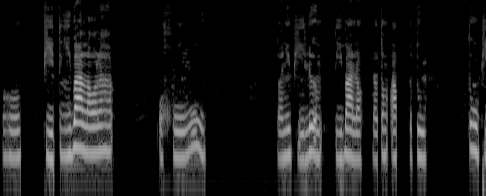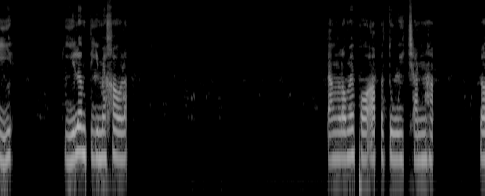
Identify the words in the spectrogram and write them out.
โอ้โห ผีตีบ้านเราแล้วครับ โอ้โห ตอนนี้ผีเริ่มตีบ้านเรา เราต้องอัพประตู ตู้ผี ผีเริ่มตีไม่เข้าแล้ว ตังเราไม่พออัพประตูอีกชั้นนะฮะ รอ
